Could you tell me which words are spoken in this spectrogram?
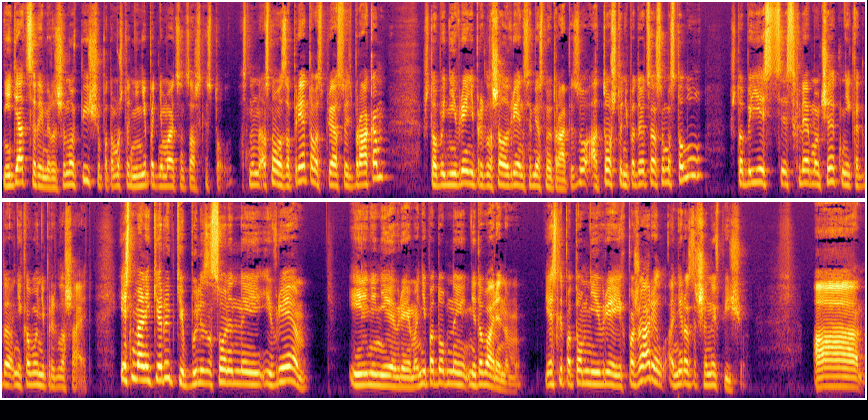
не едят сырыми, разрешено в пищу, потому что они не поднимаются на царский стол. Основ, основа запрета – воспрепятствовать браком, чтобы не еврей не приглашал еврея на совместную трапезу, а то, что не подается царскому столу, чтобы есть с хлебом человек никогда, никого не приглашает. Если маленькие рыбки были засоленные евреем или не евреем, они подобны недоваренному. Если потом не еврей их пожарил, они разрешены в пищу. А,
